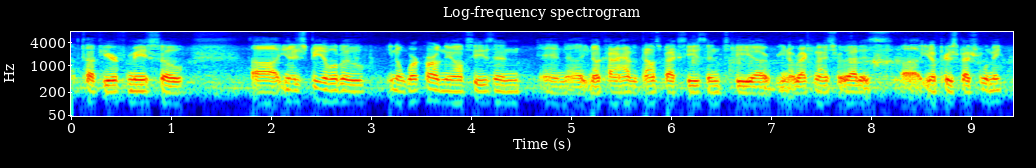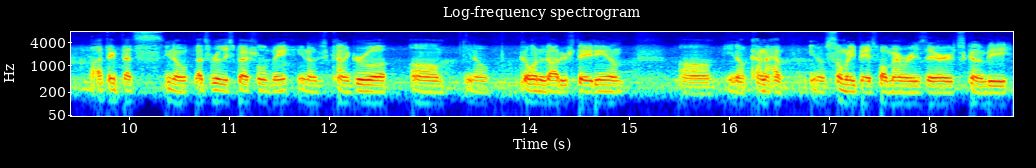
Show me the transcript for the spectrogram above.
a tough year for me, so uh, you know, just be able to you know work hard in the off season and uh, you know kind of have a bounce back season to be uh, you know recognized for that is uh, you know pretty special to me. I think that's you know that's really special to me. You know, just kind of grew up um, you know going to Dodger Stadium. Um, you know, kind of have you know so many baseball memories there. It's going to be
